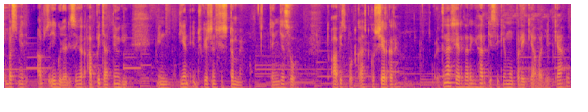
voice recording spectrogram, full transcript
तो बस मेरी आपसे यही गुजारिश है, अगर आप भी चाहते हो कि इंडियन एजुकेशन सिस्टम में चेंजेस हो तो आप इस पॉडकास्ट को शेयर करें और इतना शेयर करें कि हर किसी के मुँह पर एक आवाज़ हो, क्या हो?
